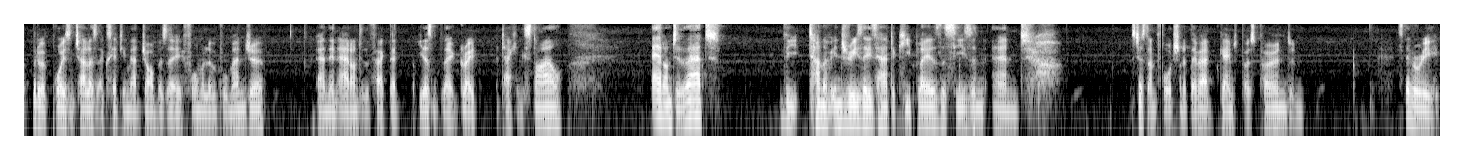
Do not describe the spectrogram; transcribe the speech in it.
A bit of a poison chalice accepting that job as a former Liverpool manager, and then add on to the fact that he doesn't play a great attacking style. Add on to that the ton of injuries that he's had to key players this season, and it's just unfortunate. They've had games postponed, and it's never really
